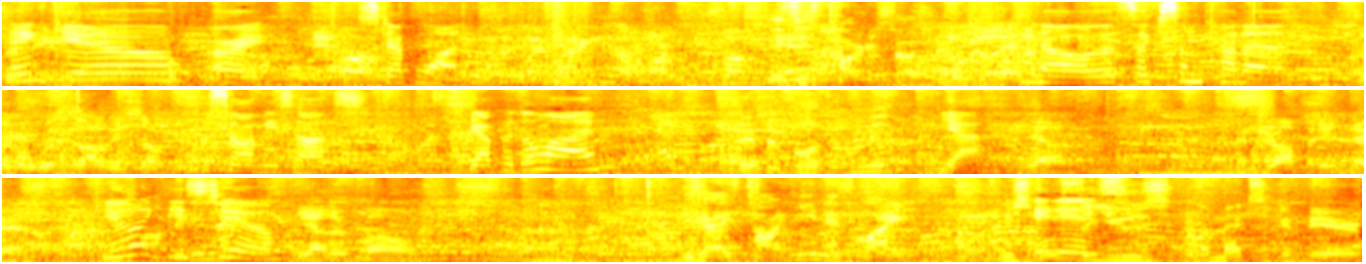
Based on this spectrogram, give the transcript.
Thank you. All right, step one. This is tartar sauce. Right? No, that's like some kind of Like a wasabi something. wasabi sauce. Yeah, put the lime. Should I put both of them in? Yeah, Yeah. And drop it in there. you like these too. Yeah, they're bomb. You guys, Tajín is life. You're supposed It to use a Mexican beer,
